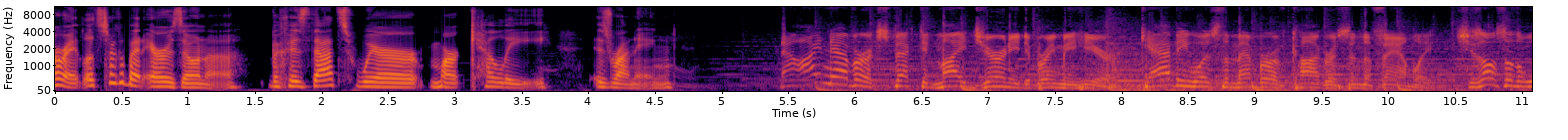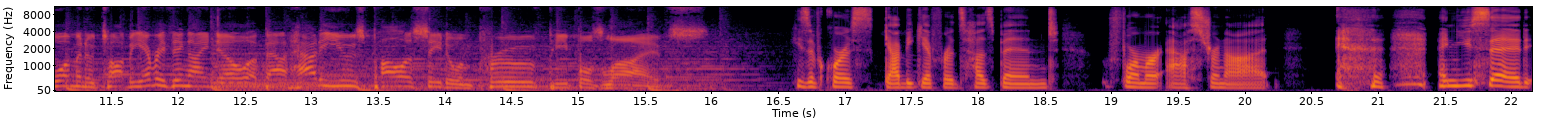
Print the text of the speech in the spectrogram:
All right, let's talk about Arizona because that's where Mark Kelly is running. Now, I never expected my journey to bring me here. Gabby was the member of Congress in the family. She's also the woman who taught me everything I know about how to use policy to improve people's lives. He's, of course, Gabby Giffords' husband, former astronaut. and you said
